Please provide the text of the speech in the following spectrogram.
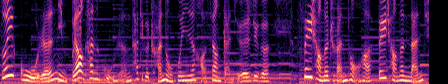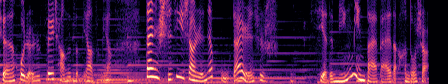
所以古人，你不要看古人，他这个传统婚姻好像感觉这个非常的传统哈，非常的男权或者是非常的怎么样怎么样。但是实际上，人家古代人是写的明明白白的很多事儿。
